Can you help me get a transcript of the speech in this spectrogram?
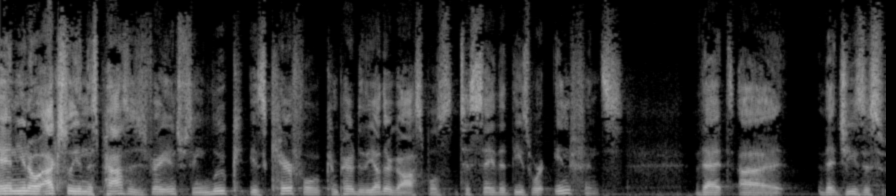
and, you know, actually in this passage, it's very interesting. Luke is careful, compared to the other Gospels, to say that these were infants that, uh, that Jesus,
